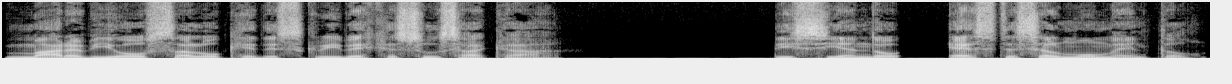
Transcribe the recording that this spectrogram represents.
Maravillosa lo que describe Jesús acá, diciendo, este es el momento,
